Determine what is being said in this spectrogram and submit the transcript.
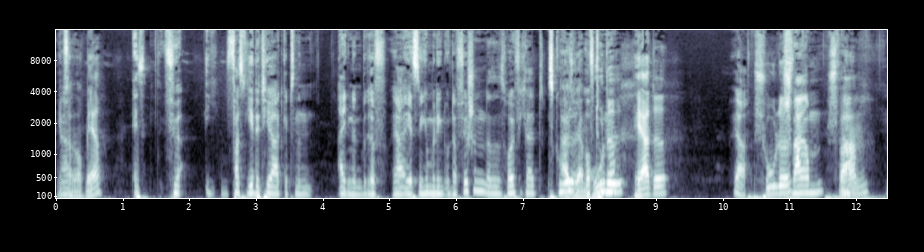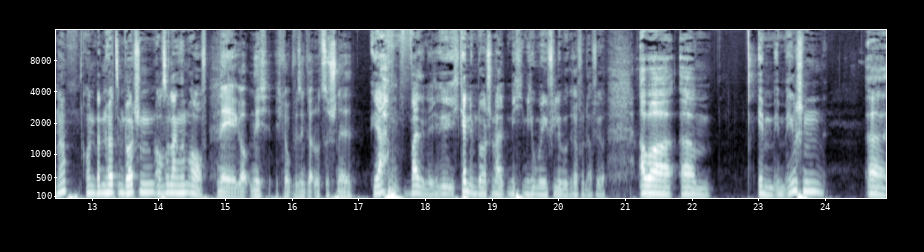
Gibt es Ja. da noch mehr? Es, für fast jede Tierart gibt es einen eigenen Begriff. Ja, jetzt nicht unbedingt unter Fischen, das ist häufig halt School also wir haben auf Rudel, Tuna. Herde, Ja, Schule, Schwarm. Schwarm. Ja, ne? Und dann hört es im Deutschen auch so langsam auf. Nee, glaub nicht. Ich glaube, wir sind gerade nur zu schnell. Ja, weiß ich nicht. Ich kenne im Deutschen halt nicht, nicht unbedingt viele Begriffe dafür. Aber ähm, im, im Englischen äh,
